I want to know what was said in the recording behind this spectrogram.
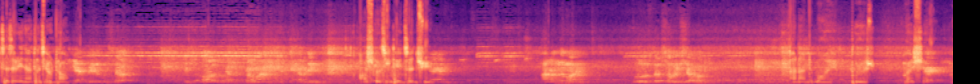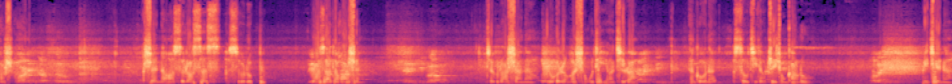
在这里呢，他讲到二十个经典证据。不是外省，而是拉萨斯苏鲁普，拉萨的化身。这个拉萨呢，如果任何生物体啊，基本能够呢收集到这种甘露，并且呢。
